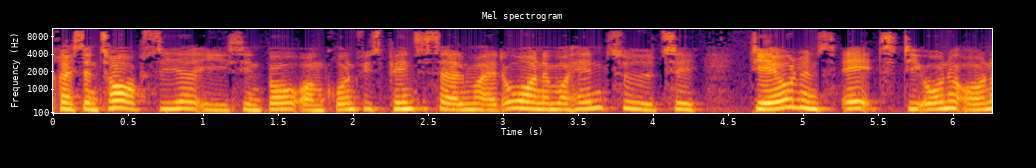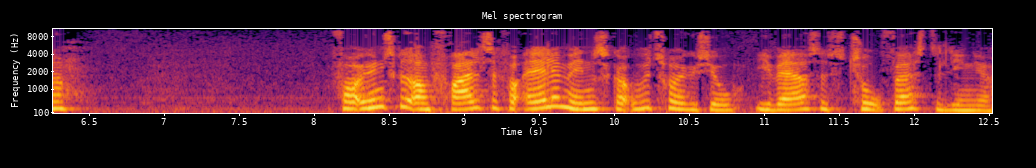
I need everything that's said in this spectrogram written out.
Christian Torp siger i sin bog om Grundtvigs pinsesalmer, at ordene må hentyde til djævelens æt, de onde ånder. For ønsket om frelse for alle mennesker udtrykkes jo i versets to første linjer.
